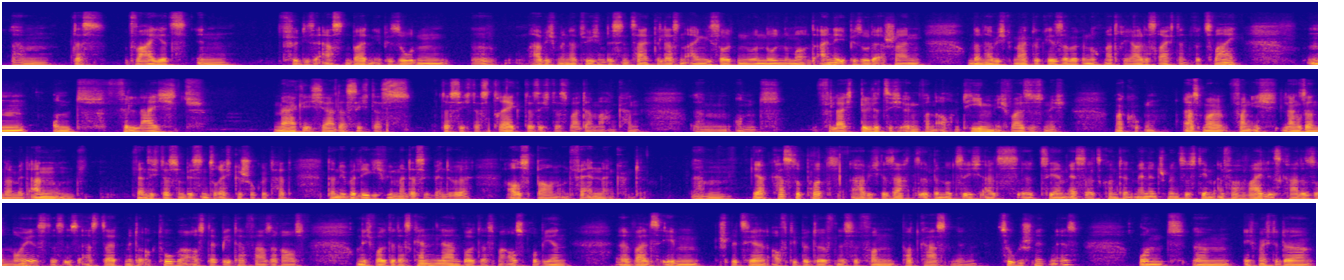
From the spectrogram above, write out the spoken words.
Ähm, das war jetzt in für diese ersten beiden Episoden äh, habe ich mir natürlich ein bisschen Zeit gelassen. Eigentlich sollten nur Nullnummer und eine Episode erscheinen. Und dann habe ich gemerkt, okay, ist aber genug Material, das reicht dann für zwei. Mm, und vielleicht merke ich ja, dass sich das, dass sich das trägt, dass ich das weitermachen kann. Ähm, und Vielleicht bildet sich irgendwann auch ein Team, ich weiß es nicht. Mal gucken. Erstmal fange ich langsam damit an und wenn sich das so ein bisschen zurechtgeschuckelt hat, dann überlege ich, wie man das eventuell ausbauen und verändern könnte. Ähm, ja, Castopod, habe ich gesagt, äh, benutze ich als äh, CMS, als Content Management System, einfach weil es gerade so neu ist. Das ist erst seit Mitte Oktober aus der Beta-Phase raus und ich wollte das kennenlernen, wollte das mal ausprobieren, äh, weil es eben speziell auf die Bedürfnisse von Podcastenden zugeschnitten ist. Und ähm, ich möchte da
